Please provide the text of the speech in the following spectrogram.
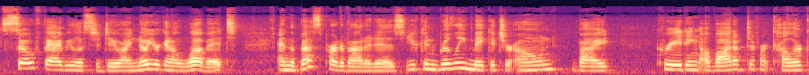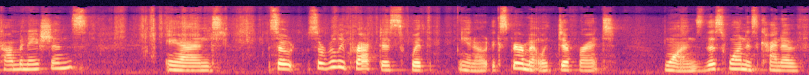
so fabulous to do. I know you're going to love it. And the best part about it is you can really make it your own by creating a lot of different color combinations. And so, so really practice with, you know, experiment with different ones. This one is kind of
